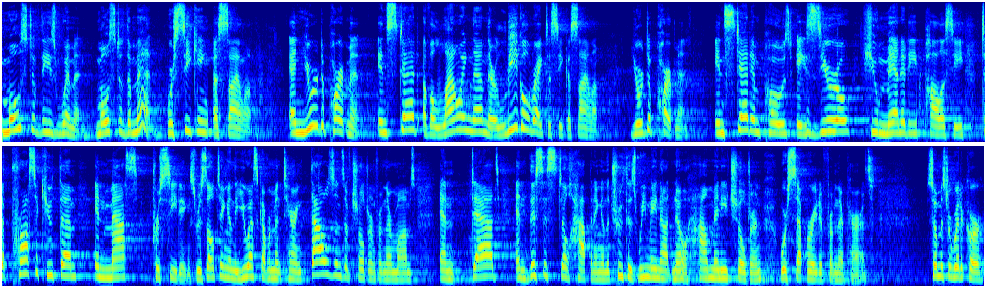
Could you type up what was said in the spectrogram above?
most of these women, most of the men, were seeking asylum. And your department, instead of allowing them their legal right to seek asylum, your department instead imposed a zero humanity policy to prosecute them in mass proceedings, resulting in the US government tearing thousands of children from their moms and dads. And this is still happening. And the truth is, we may not know how many children were separated from their parents. So, Mr. Whitaker,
